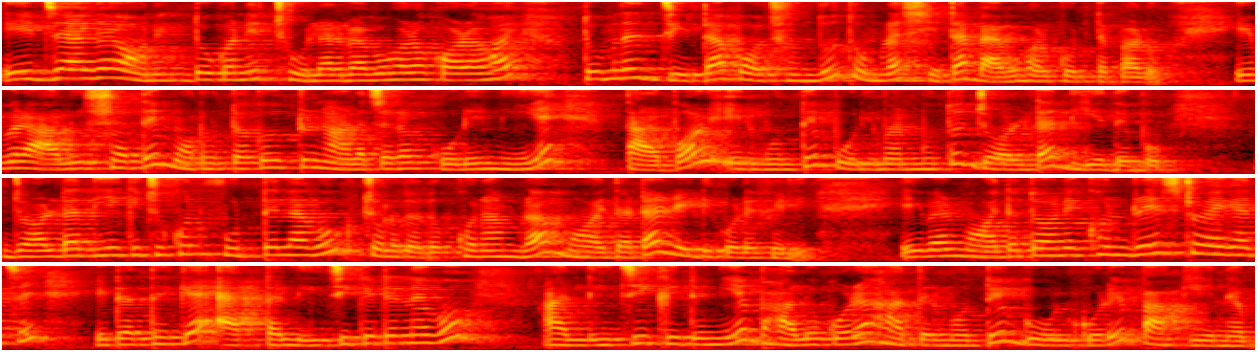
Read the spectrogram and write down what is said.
এর জায়গায় অনেক দোকানে ছোলার ব্যবহারও করা হয়। তোমাদের যেটা পছন্দ তোমরা সেটা ব্যবহার করতে পারো। এবার আলুর সাথে মটরটাকেও একটু নাড়াচাড়া করে নিয়ে তারপর এর মধ্যে পরিমাণ মতো জলটা দিয়ে দেব। জলটা দিয়ে কিছুক্ষণ ফুটতে লাগুক, চলো ততক্ষণ আমরা ময়দাটা রেডি করে ফেলি। এবার ময়দা তো অনেকক্ষণ রেস্ট হয়ে গেছে, এটা থেকে একটা লিচি কেটে নেব আর লিচি কেটে নিয়ে ভালো করে হাতের মধ্যে গোল করে পাকিয়ে নেব।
